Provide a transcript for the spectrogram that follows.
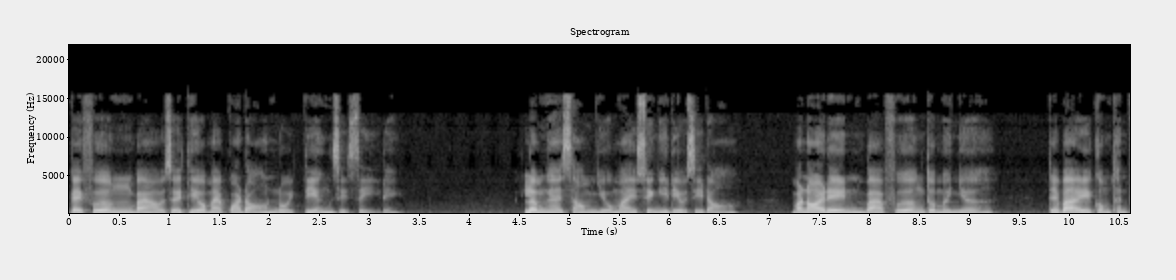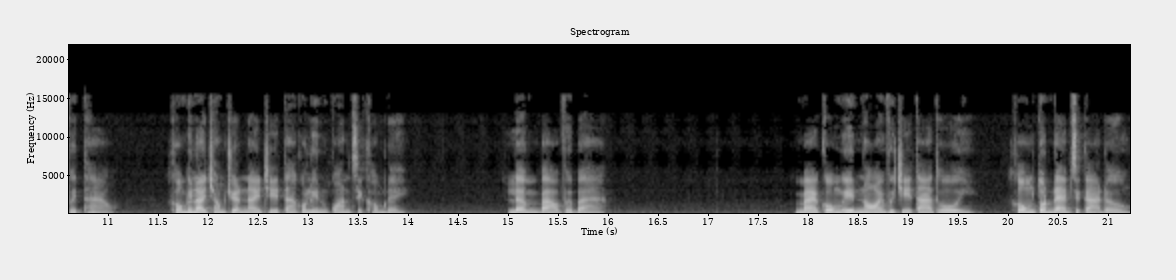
cái Phương bảo giới thiệu mà qua đó nổi tiếng gì gì đấy. Lâm nghe xong nhíu mày suy nghĩ điều gì đó. Mà nói đến bà Phương tôi mới nhớ. Thế bà ấy cũng thân với Thảo. Không biết là trong chuyện này chị ta có liên quan gì không đây? Lâm bảo với bà. Mẹ cũng ít nói với chị ta thôi. Không tốt đẹp gì cả đâu.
